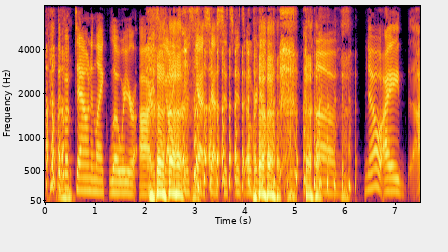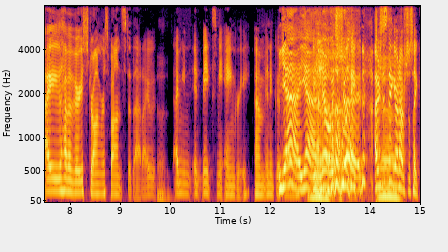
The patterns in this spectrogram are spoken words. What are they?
put the book down and like lower your eyes. The audience goes, "Yes, yes, it's it's over now." um, no, I I have a very strong response to that. I I mean, it makes me angry. Um, in a good yeah, way. yeah. No, it should. Like, I was just thinking about. it, I was just like,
